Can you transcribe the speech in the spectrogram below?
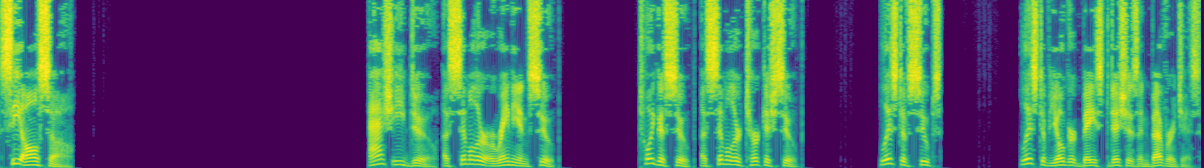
See also. Ash-e-du, a similar Iranian soup. Toyga soup, a similar Turkish soup. List of soups. List of yogurt-based dishes and beverages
